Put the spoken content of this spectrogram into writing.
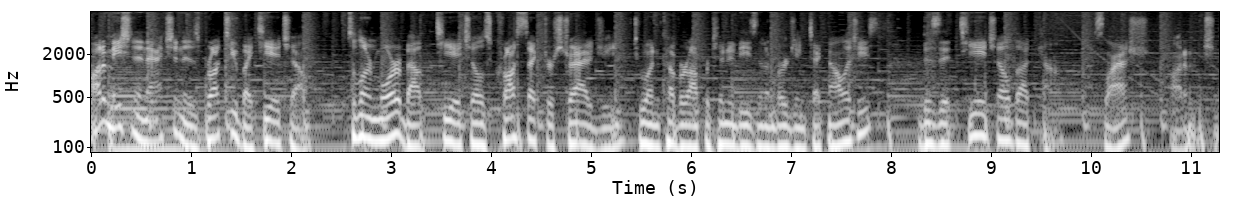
Automation in Action is brought to you by THL. To learn more about THL's cross sector strategy to uncover opportunities in emerging technologies, visit thl.com slash automation.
